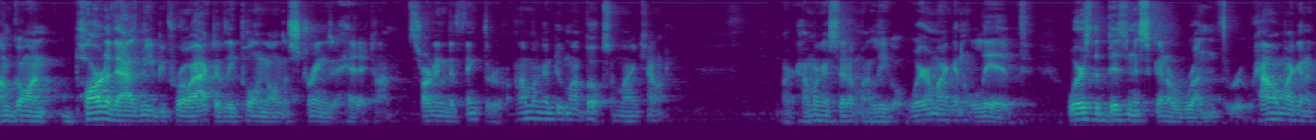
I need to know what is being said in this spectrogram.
I'm going, part of that is me be proactively pulling on the strings ahead of time, starting to think through how am I going to do my books on my account? How am I going to set up my legal? Where am I going to live? Where's the business going to run through? How am I going to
